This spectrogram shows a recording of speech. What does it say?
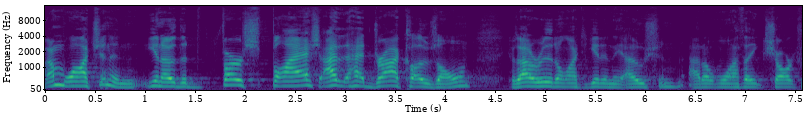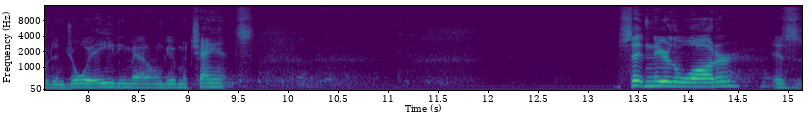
I'm watching, and you know, the first splash, I had dry clothes on because I really don't like to get in the ocean. I don't want. I think sharks would enjoy eating me. I don't give them a chance. Sitting near the water is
